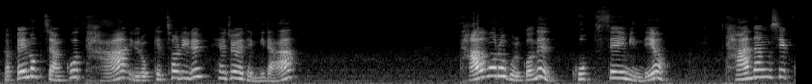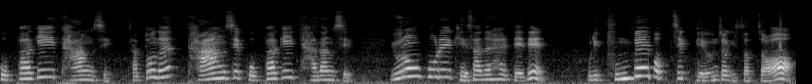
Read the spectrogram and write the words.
그러니까 빼먹지 않고 다 이렇게 처리를 해줘야 됩니다. 다음으로 볼 거는 곱셈인데요. 단항식 곱하기 다항식, 자 또는 다항식 곱하기 단항식 이런 꼴의 계산을 할 때는 우리 분배 법칙 배운 적 있었죠.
